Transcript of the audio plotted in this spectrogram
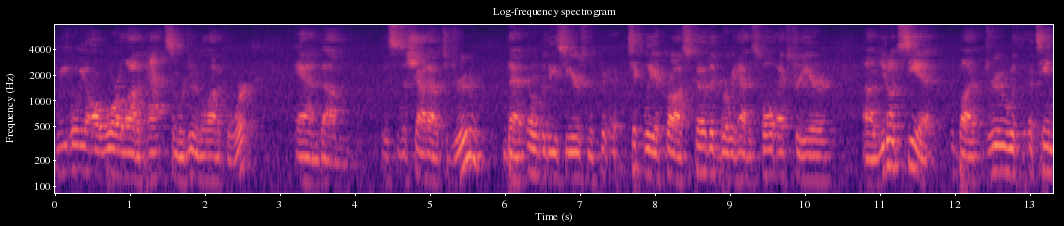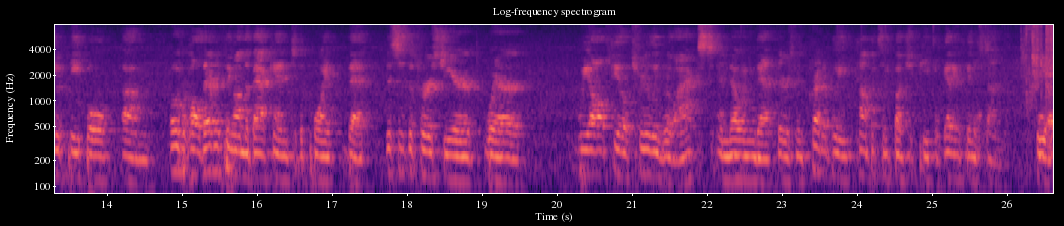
we, we all wore a lot of hats and we're doing a lot of the work. And um, this is a shout out to Drew that over these years, particularly across COVID, where we had this whole extra year, uh, you don't see it, but Drew with a team of people um, overhauled everything on the back end to the point that this is the first year where we all feel truly relaxed and knowing that there's an incredibly competent bunch of people getting things done. Yeah.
